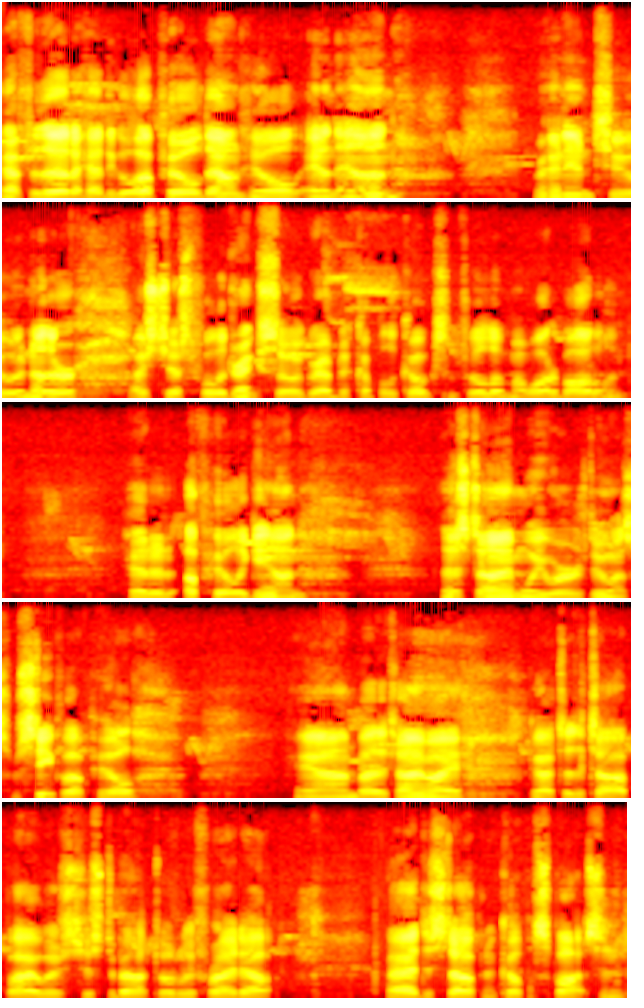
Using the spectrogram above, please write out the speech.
After that, I had to go uphill, downhill, and then ran into another ice chest full of drinks, so I grabbed a couple of Cokes and filled up my water bottle and headed uphill again. This time we were doing some steep uphill and by the time I got to the top I was just about totally fried out. I had to stop in a couple spots and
